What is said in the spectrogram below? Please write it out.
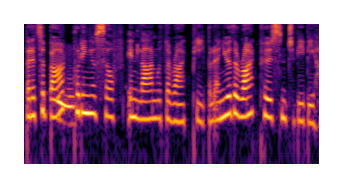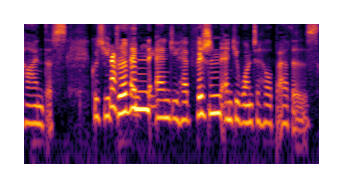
but it's about mm. putting yourself in line with the right people. And you're the right person to be behind this because you're driven you. and you have vision and you want to help others.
